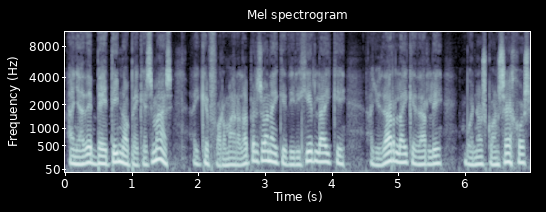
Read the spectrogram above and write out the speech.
añade vete y no peques más. Hay que formar a la persona, hay que dirigirla, hay que ayudarla, hay que darle buenos consejos,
